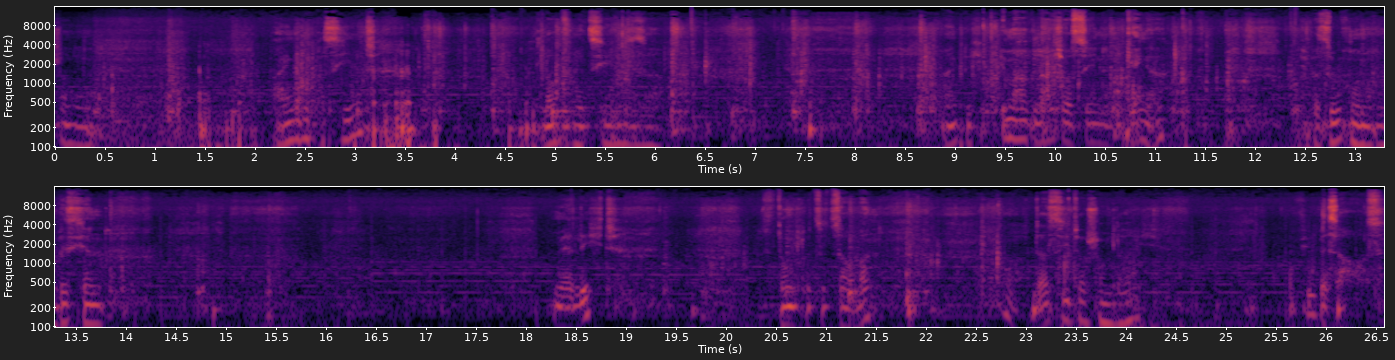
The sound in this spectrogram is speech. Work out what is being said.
Schon den Eingang passiert. Wir laufen jetzt hier in diese eigentlich immer gleich aussehenden Gänge. Ich versuche noch ein bisschen mehr Licht ins Dunkle zu zaubern. Oh, das sieht doch schon gleich viel besser aus.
